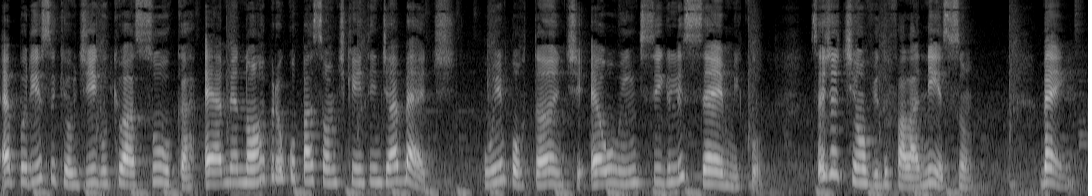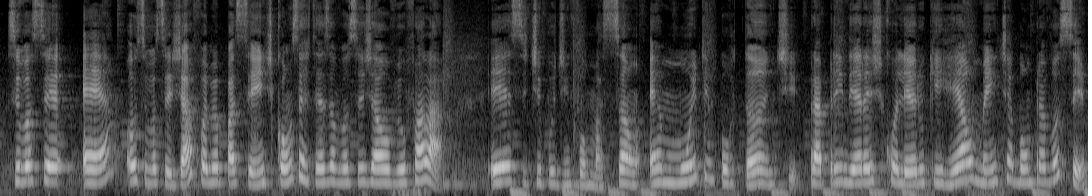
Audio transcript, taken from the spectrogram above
É por isso que eu digo que o açúcar é a menor preocupação de quem tem diabetes. O importante é o índice glicêmico. Você já tinha ouvido falar nisso? Bem, se você é ou se você já foi meu paciente, com certeza você já ouviu falar. Esse tipo de informação é muito importante para aprender a escolher o que realmente é bom para você.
